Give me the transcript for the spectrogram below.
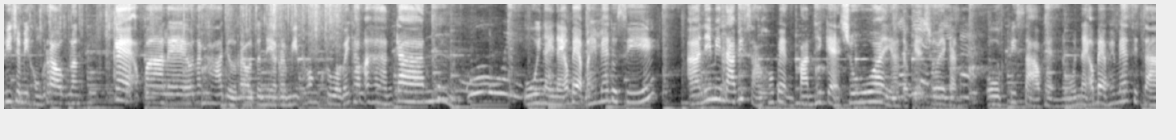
พี่ชมีของเรากำลังแกะออกมาแล้วนะคะ เดี๋ยวเราจะเนรมิตห้องครัวไว้ทำอาหารกันอุ้ยอุ้ยไหนไหนเอาแบบมาให้แม่ดูสิ อ่านี่มินดาพี่สาวเขาแบ่งปันให้แกะช่วยอะเดี๋ยวแกะช่วยกัน โอ้พี่สาวแผ่นนู้นไหนเอาแบบให้แม่สิจ๊ะ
